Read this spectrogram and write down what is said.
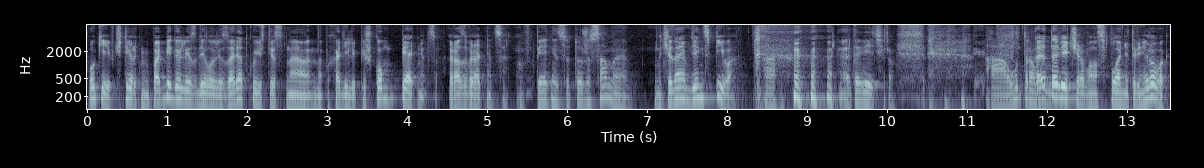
Окей, в четверг мы побегали, сделали зарядку, естественно, походили пешком. Пятница, развратница. В пятницу то же самое. Начинаем день с пива. А, это вечером. А утром... Это вечером у нас в плане тренировок.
